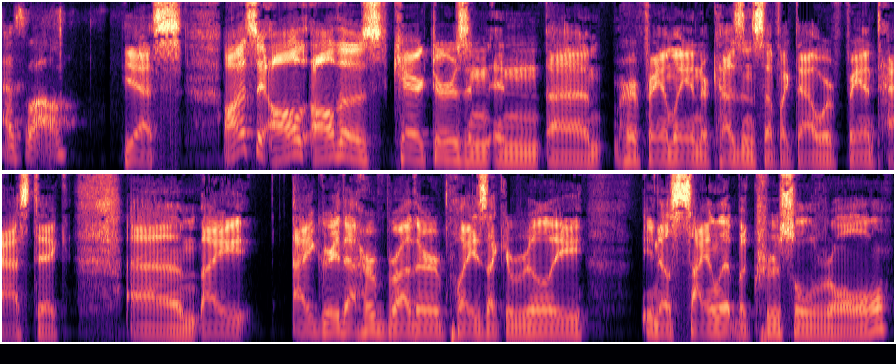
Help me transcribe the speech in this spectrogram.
as well. Yes, honestly, all all those characters and, and um, her family and her cousins stuff like that were fantastic. Um, I I agree that her brother plays like a really you know, silent but crucial role.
